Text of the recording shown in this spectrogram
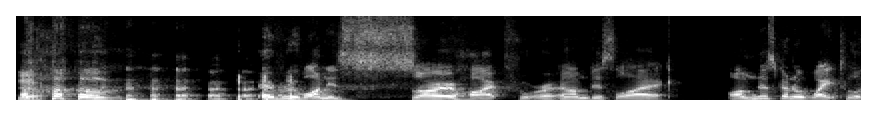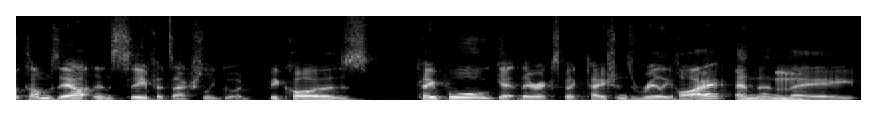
Yeah. Um, everyone is so hyped for it and i'm just like i'm just going to wait till it comes out and see if it's actually good because people get their expectations really high and then Mm. they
